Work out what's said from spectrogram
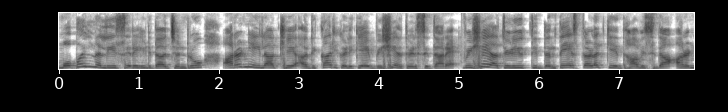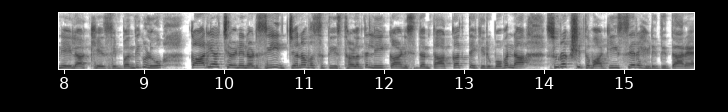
ಮೊಬೈಲ್ನಲ್ಲಿ ಸೆರೆ ಹಿಡಿದ ಜನರು ಅರಣ್ಯ ಇಲಾಖೆ ಅಧಿಕಾರಿಗಳಿಗೆ ವಿಷಯ ತಿಳಿಸಿದ್ದಾರೆ. ವಿಷಯ ತಿಳಿಯುತ್ತಿದ್ದಂತೆ ಸ್ಥಳಕ್ಕೆ ಧಾವಿಸಿದ ಅರಣ್ಯ ಇಲಾಖೆ ಸಿಬ್ಬಂದಿಗಳು ಕಾರ್ಯಾಚರಣೆ ನಡೆಸಿ ಜನವಸತಿ ಸ್ಥಳದಲ್ಲಿ ಕಾಣಿಸಿದಂತಹ ಕತ್ತೆ ಕಿರುಬವನ್ನ ಸುರಕ್ಷಿತವಾಗಿ ಸೆರೆ ಹಿಡಿದಿದ್ದಾರೆ.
